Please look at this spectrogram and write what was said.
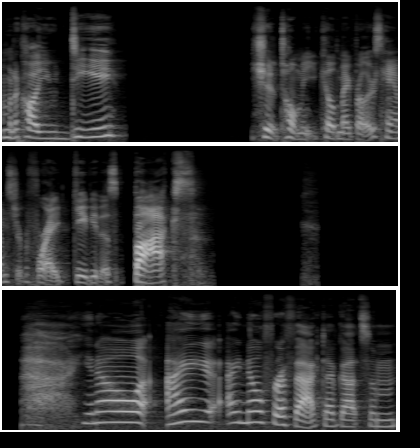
I'm going to call you D. You should have told me you killed my brother's hamster before I gave you this box. You know, I I know for a fact I've got some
